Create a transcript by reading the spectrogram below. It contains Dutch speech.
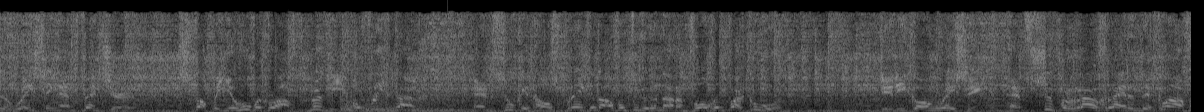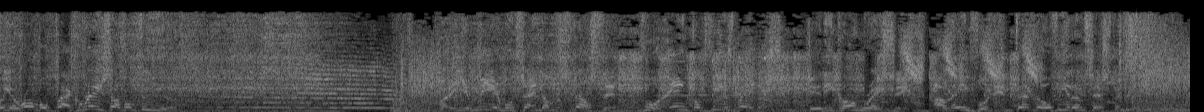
De racing adventure. Stap in je hovercraft, buggy of vliegtuig. En zoek in halsbrekende avonturen naar een volgend parcours. Diddy Kong Racing. Het super ruig rijdende, klaar voor je Rumble Pack race avontuur. Waarin je meer moet zijn dan de snelste. Voor 1 tot 4 spelers. Diddy Kong Racing. Alleen voor Nintendo 64.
